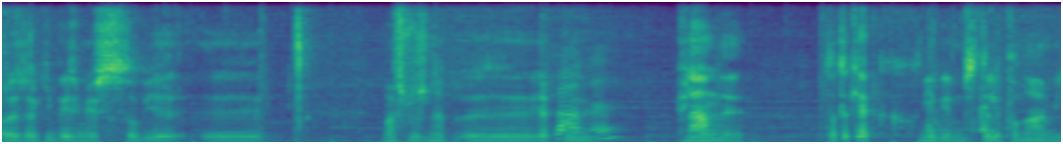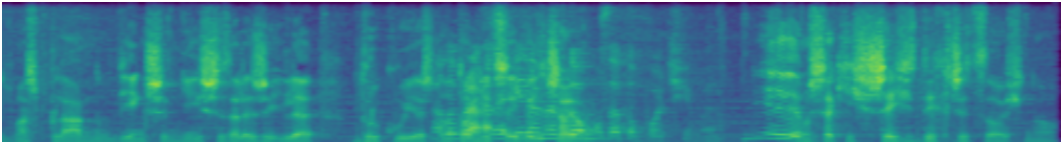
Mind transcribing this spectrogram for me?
zależy jaki weźmiesz sobie, y, masz różne y, jakby Plany? plany. To tak jak, nie wiem, z telefonami masz plan większy, mniejszy, zależy ile drukujesz, No, no, dobra, to nic ale ile my w wyliczają. domu za to płacimy? Nie wiem, czy jakieś 6 dych czy coś, no.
